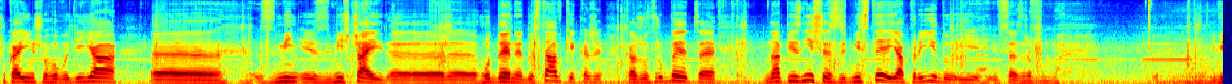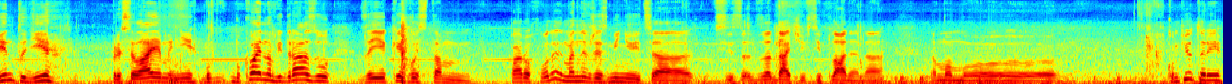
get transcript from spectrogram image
шукай іншого водія, е, зміщай е, е, години доставки. Каже, кажу, зроби це на пізніше змісти, я приїду і, і все зробимо. Він тоді присилає мені буквально відразу за якихось там пару хвилин в мене вже змінюються всі задачі, всі плани на, на моєму е, комп'ютері.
